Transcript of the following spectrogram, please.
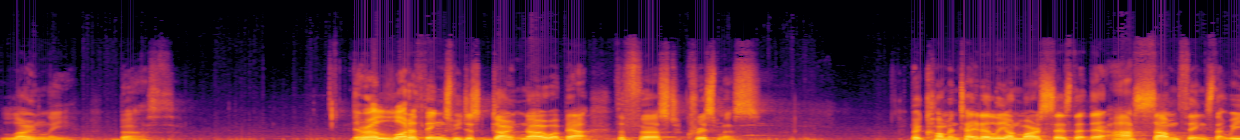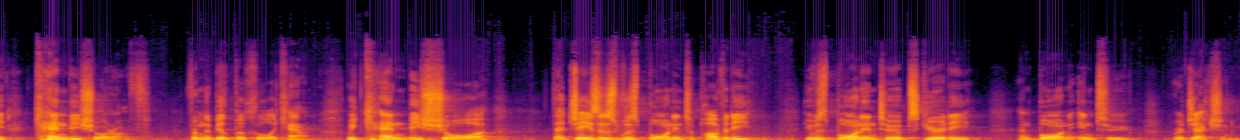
lonely birth. There are a lot of things we just don't know about the first Christmas. But commentator Leon Morris says that there are some things that we can be sure of from the biblical account. We can be sure that Jesus was born into poverty, he was born into obscurity, and born into rejection.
